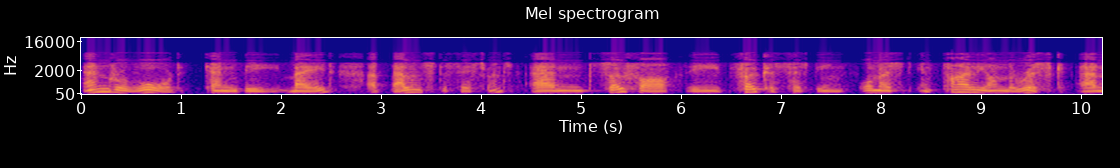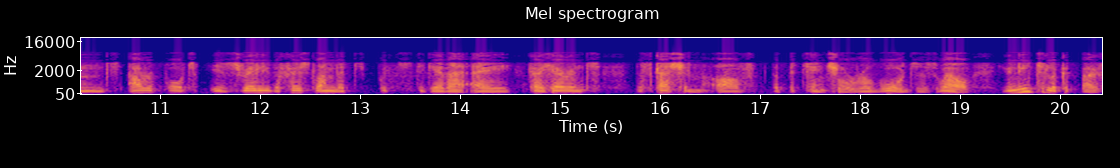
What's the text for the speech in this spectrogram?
and reward can be made, a balanced assessment, and so far the focus has been almost entirely on the risk, and our report is really the first one that puts together a coherent discussion of the potential rewards as well. You need to look at both.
